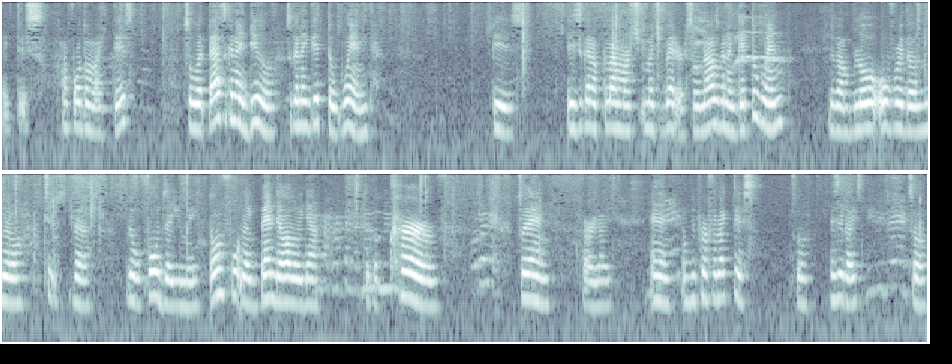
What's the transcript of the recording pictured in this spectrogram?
like this. I fold them like this. So what that's gonna do, it's gonna get the wind, because it's gonna fly much much better. So now it's gonna get the wind. It's gonna blow over the little tips, the little folds that you made. Don't fold like bend it all the way down. Take a curve. So then, sorry guys, and then it'll be perfect like this. So that's it, guys. So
